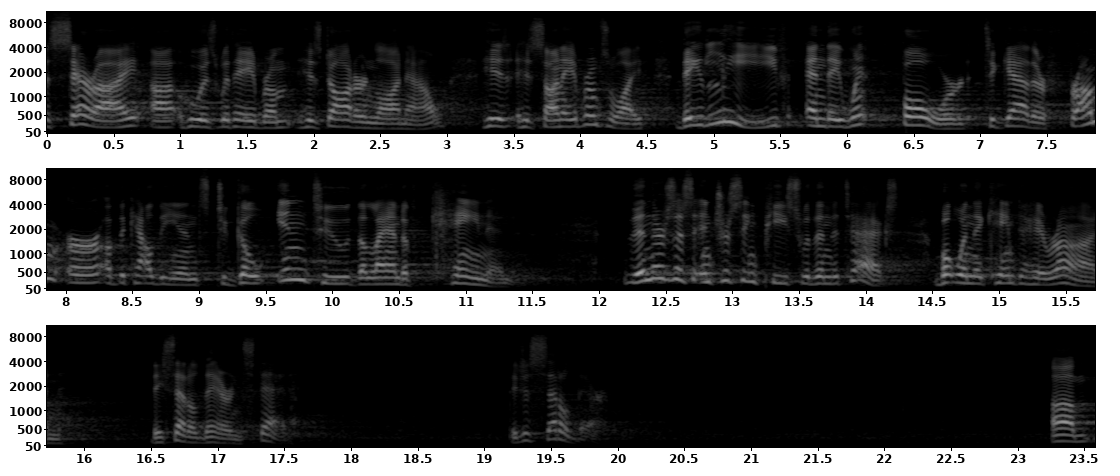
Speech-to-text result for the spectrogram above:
uh, Sarai, uh, who is with Abram, his daughter in law now, his, his son Abram's wife, they leave and they went forward together from Ur of the Chaldeans to go into the land of Canaan. Then there's this interesting piece within the text. But when they came to Haran, they settled there instead. They just settled there. Um,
